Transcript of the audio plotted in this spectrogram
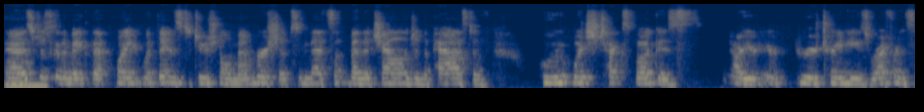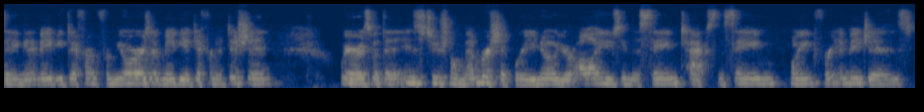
Yeah, it's um, just going to make that point with the institutional memberships. I mean, that's been the challenge in the past of who, which textbook is are your, your trainees referencing, and it may be different from yours, or it may be a different edition. Whereas with an institutional membership where you know you're all using the same text, the same point for images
